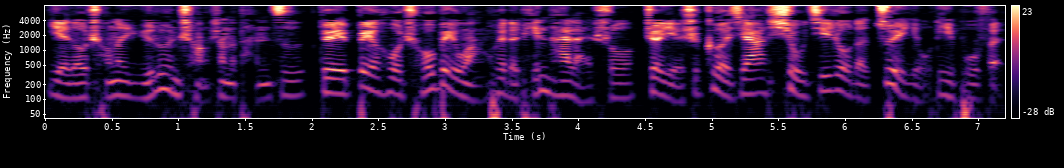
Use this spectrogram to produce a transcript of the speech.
也都成了舆论场上的谈资。对背后筹备晚会的平台来说，这也是各家秀肌肉的最有利部分。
